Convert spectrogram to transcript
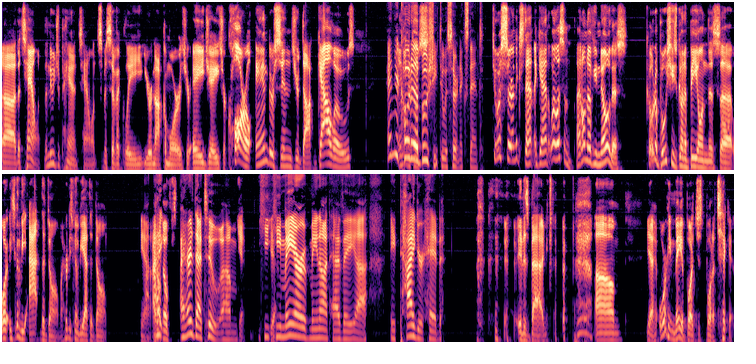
uh, the talent, the New Japan talent, specifically your Nakamura's, your AJ's, your Karl Andersons, your Doc Gallows, And your And Kota Ibushi to a certain extent. to a certain extent. Again, well, listen, I don't know if you know this. Kota Ibushi's going to be on this, uh, or he's going to be at the Dome. I heard he's going to be at the Dome. Yeah, I don't know. If, I heard that too. Um, Yeah. He Yeah. he may or may not have a uh, a tiger head. in his bag. um, yeah, or he may have bought just bought a ticket.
